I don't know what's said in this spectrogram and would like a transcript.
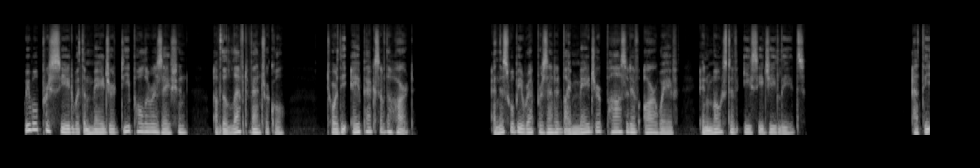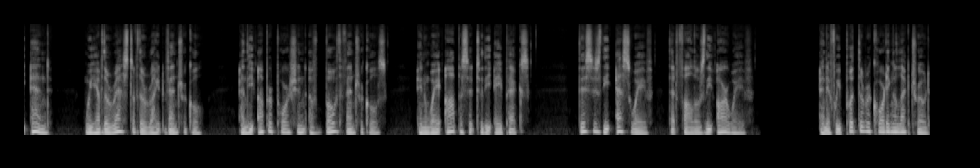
we will proceed with the major depolarization of the left ventricle toward the apex of the heart, and this will be represented by major positive R wave in most of ECG leads. At the end, we have the rest of the right ventricle and the upper portion of both ventricles in way opposite to the apex. This is the S wave that follows the R wave. And if we put the recording electrode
